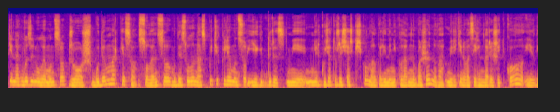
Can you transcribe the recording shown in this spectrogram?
кенак вызынулемынсо, Джош, будем маркесо, соленсо, буде сулонас путиклемынсо, егидырыс. Ми нилькузят уже шашкишком вал Галина Николаевна Баженова, Мелитина Васильевна Решитько, Евгения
